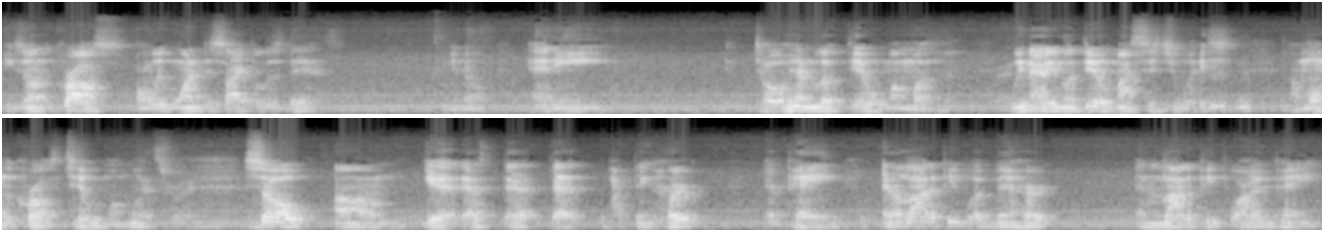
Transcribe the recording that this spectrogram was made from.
he's on the cross. Only one disciple is there. You know, and he told him, look, deal with my mother. Right. We're not even going to deal with my situation. Mhm. I'm on the cross, deal with my mother. That's right. So, um, yeah, that's that that I think hurt and pain, and a lot of people have been hurt, and a lot of people are in pain.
